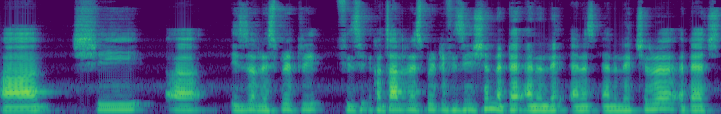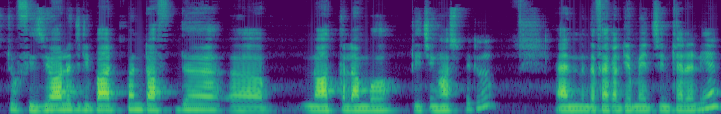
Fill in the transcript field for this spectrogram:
Uh, she uh, is a respiratory consultant respiratory physician and a, and a, lecturer attached to physiology department of the uh, North Colombo Teaching Hospital and the Faculty of Medicine Kelaniya.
